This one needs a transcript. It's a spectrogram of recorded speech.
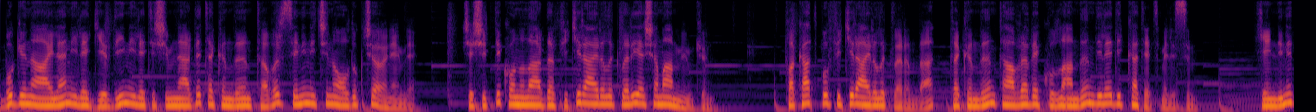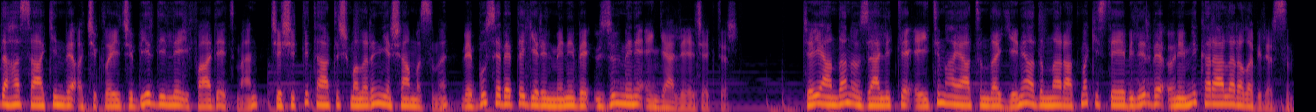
Bugün ailen ile girdiğin iletişimlerde takındığın tavır senin için oldukça önemli. Çeşitli konularda fikir ayrılıkları yaşaman mümkün. Fakat bu fikir ayrılıklarında takındığın tavra ve kullandığın dile dikkat etmelisin kendini daha sakin ve açıklayıcı bir dille ifade etmen, çeşitli tartışmaların yaşanmasını ve bu sebeple gerilmeni ve üzülmeni engelleyecektir. Te yandan özellikle eğitim hayatında yeni adımlar atmak isteyebilir ve önemli kararlar alabilirsin.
